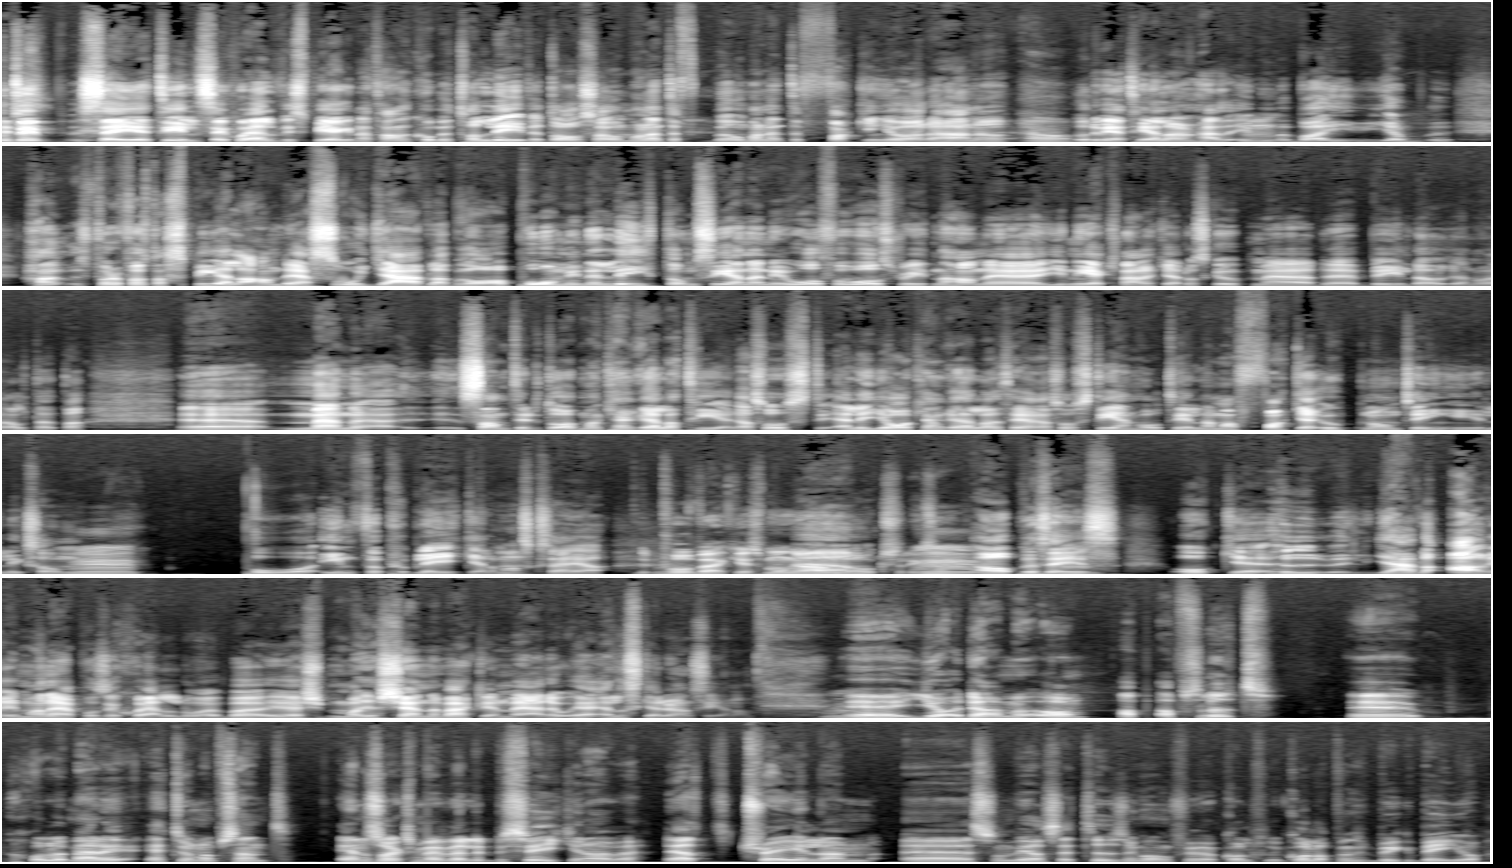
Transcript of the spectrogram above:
Och typ säger till sig själv i spegeln att han kommer ta livet av sig om han inte, om han inte fucking gör det här nu. Ja. Och du vet hela den här, mm. bara, jag, han, för det första spelar han det så jävla bra, påminner mm. lite om scenen i Wolf of Wall Street när han är nedknarkad och ska upp med bildörren och allt detta. Men samtidigt då att man kan relatera så, eller jag kan relatera så stenhårt till när man fuckar upp någonting i liksom Mm. på, inför publik eller vad man ska säga. Det påverkar ju så många andra Mm. också liksom. Mm. Ja, precis. Och eh, hur jävla arg man är på sig själv och jag, bör- jag, jag känner verkligen med det och jag älskar den scenen. Mm. Eh, ja, därmed, ja, ab- absolut. Eh, håller med dig 100%. En sak som jag är väldigt besviken över, det är att trailern, eh, som vi har sett tusen gånger för vi har koll- kollat på mycket bio,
